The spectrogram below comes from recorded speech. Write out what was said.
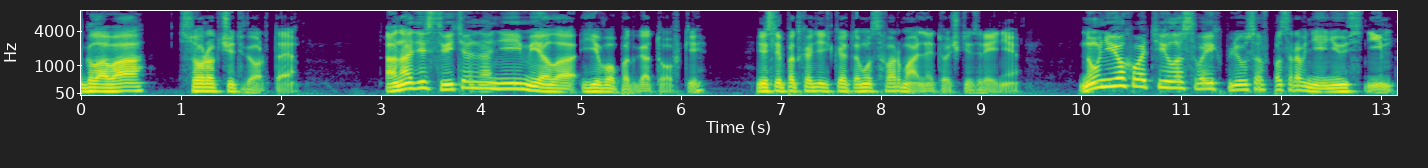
Глава 44. Она действительно не имела его подготовки, если подходить к этому с формальной точки зрения. Но у нее хватило своих плюсов по сравнению с ним.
